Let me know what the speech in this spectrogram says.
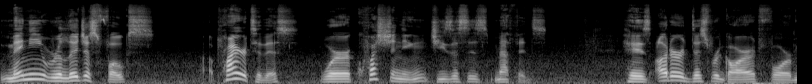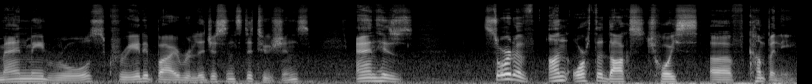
many religious folks uh, prior to this were questioning Jesus' methods. His utter disregard for man made rules created by religious institutions, and his sort of unorthodox choice of company.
